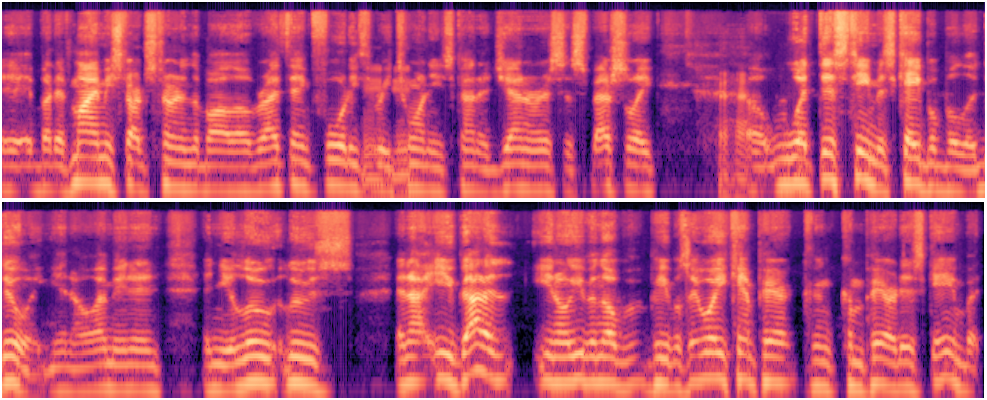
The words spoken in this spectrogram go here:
Eh, but if Miami starts turning the ball over, I think 43 mm-hmm. 20 is kind of generous, especially uh, what this team is capable of doing. You know, I mean, and, and you lo- lose, and I, you got to, you know, even though people say, well, you can't compare, can compare this game, but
